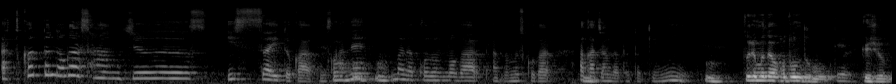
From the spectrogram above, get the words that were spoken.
あ使ったのが31歳とかですかね、あうんうん。まだ子供があの息子が赤ちゃんだった時に、うん、それまではほとんどもう化で粧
